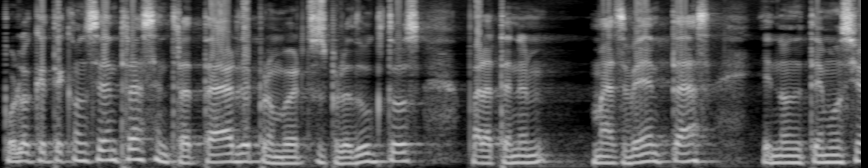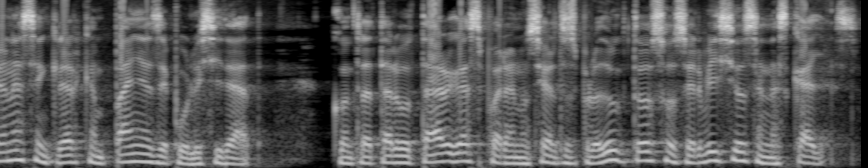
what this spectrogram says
Por lo que te concentras en tratar de promover tus productos para tener más ventas, en donde te emocionas en crear campañas de publicidad, contratar botargas para anunciar tus productos o servicios en las calles.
